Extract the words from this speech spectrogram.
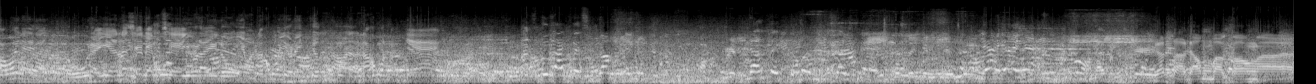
tối nay là tụ đại gia nó sẽ đem xe vô đây luôn nhưng mà nó không có vô đây chân thôi nó không có tham gia rất là đông bà con à,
